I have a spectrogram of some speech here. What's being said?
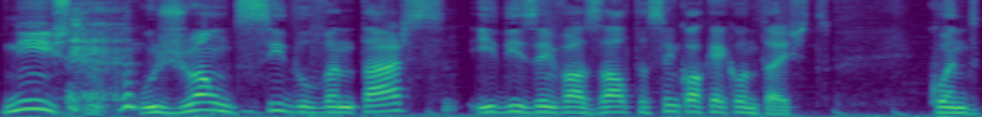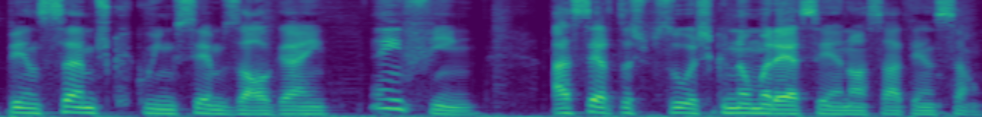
Nisto, o João decide levantar-se e diz em voz alta, sem qualquer contexto: Quando pensamos que conhecemos alguém, enfim, há certas pessoas que não merecem a nossa atenção.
